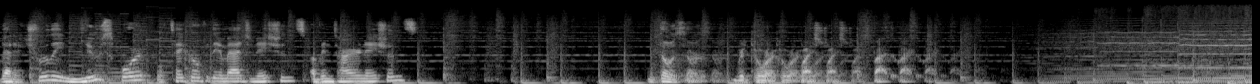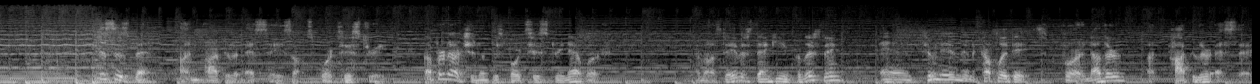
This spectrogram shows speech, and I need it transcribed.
that a truly new sport will take over the imaginations of entire nations? Those are rhetorical questions, by the way. This has been Unpopular Essays on Sports History, a production of the Sports History Network. I'm Os Davis, thanking you for listening, and tune in in a couple of days for another Unpopular Essay.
